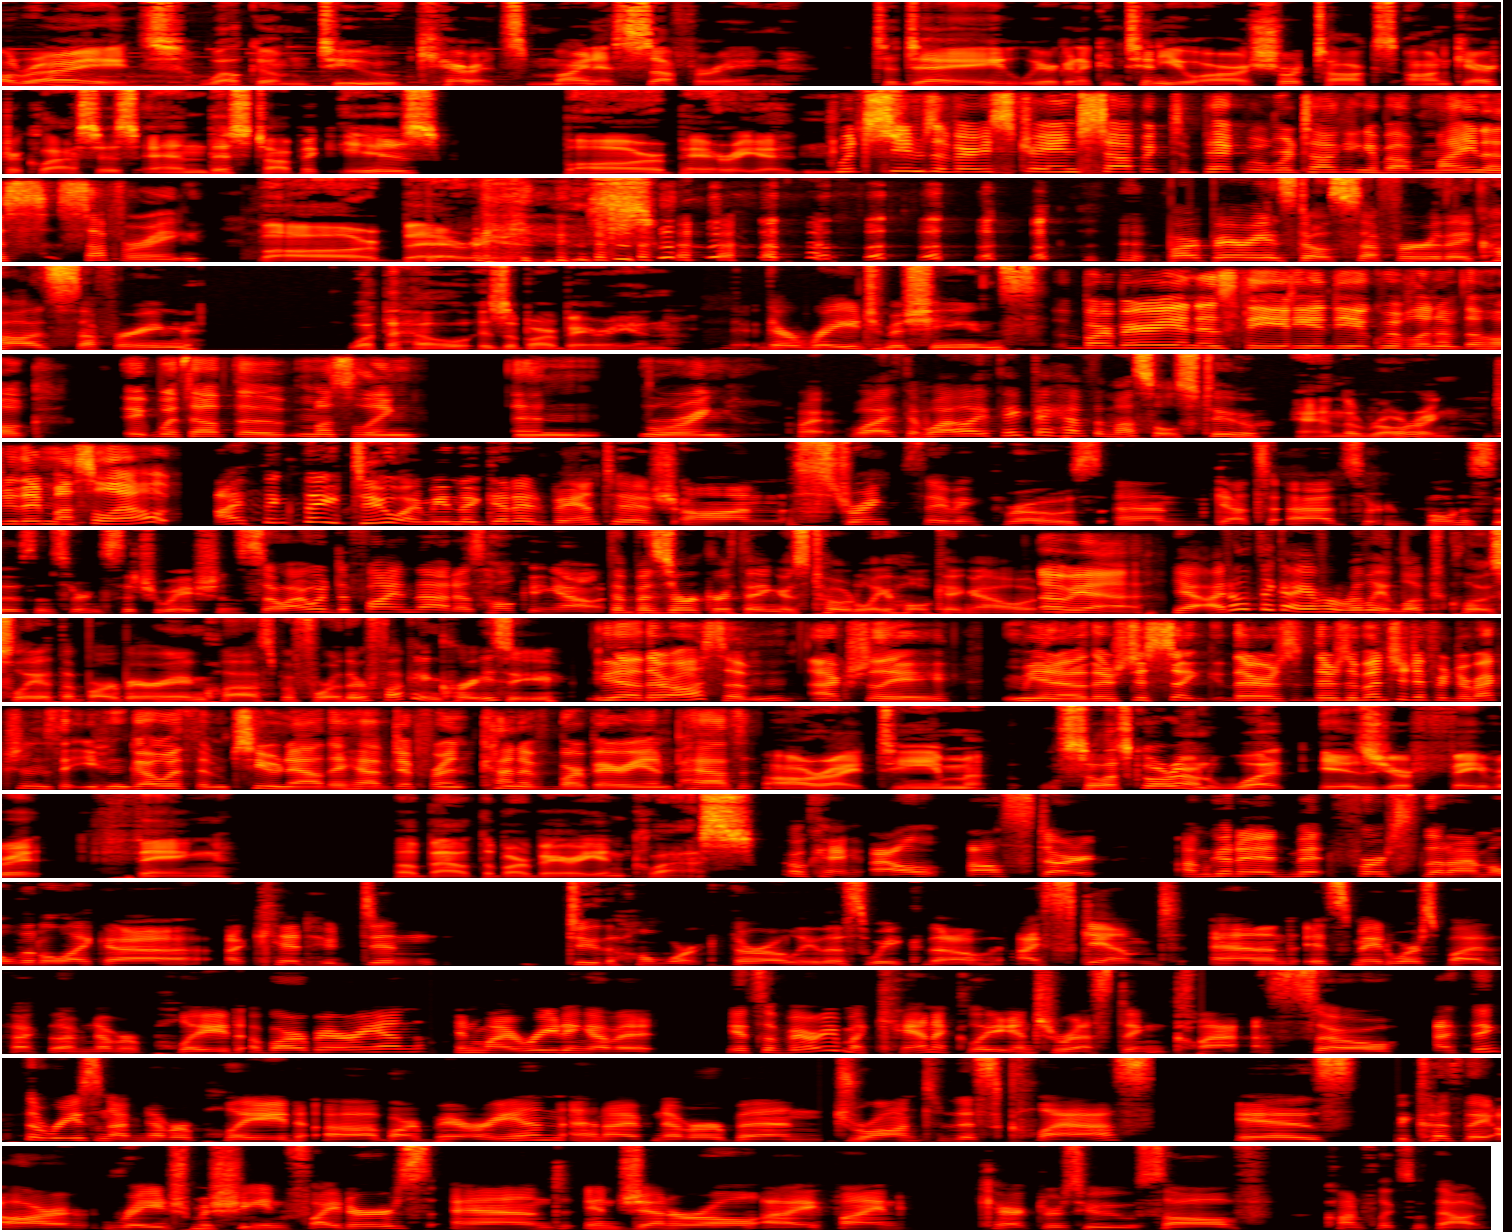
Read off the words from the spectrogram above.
right. Welcome to Carrots Minus Suffering. Today, we are going to continue our short talks on character classes, and this topic is barbarians. Which seems a very strange topic to pick when we're talking about minus suffering. barbarians. Barbarians don't suffer, they cause suffering. What the hell is a barbarian? They're rage machines. Barbarian is the D&D equivalent of the Hulk it, without the muscling and roaring. Well, I th- well, I think they have the muscles too. And the roaring. Do they muscle out? I think they do. I mean, they get advantage on strength saving throws and get to add certain bonuses in certain situations. So I would define that as hulking out. The berserker thing is totally hulking out. Oh yeah. Yeah, I don't think I ever really looked closely at the barbarian class before. They're fucking crazy. Yeah, they're awesome. Actually, you know, there's just like there's there's a bunch of different directions that you can go with them too. Now they have different kind of barbarian paths. All right, team. So let's go around. What is your favorite thing about the barbarian class? Okay, I'll I'll start. I'm gonna admit first that I'm a little like a a kid who didn't do the homework thoroughly this week though. I skimmed and it's made worse by the fact that I've never played a barbarian. In my reading of it, it's a very mechanically interesting class. So I think the reason I've never played a barbarian and I've never been drawn to this class is because they are rage machine fighters, and in general, I find characters who solve conflicts without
